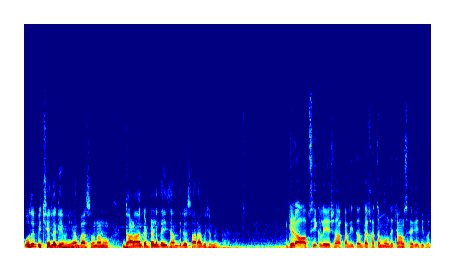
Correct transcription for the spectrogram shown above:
ਉਹਦੇ ਪਿੱਛੇ ਲੱਗੇ ਹੋਏ ਆ ਬਸ ਉਹਨਾਂ ਨੂੰ ਗਾਲਾਂ ਕੱਢਣ ਦਾ ਹੀ ਸਮਝ ਲਿਓ ਸਾਰਾ ਕੁਝ ਮਿਲਦਾ ਹੈਗਾ। ਜਿਹੜਾ ਆਪਸੀ ਕਲੇਸ਼ ਆ ਅਕਾਲੀ ਦਲ ਦਾ ਖਤਮ ਹੋਣ ਦੇ ਚਾਂਸ ਹੈਗੇ ਜੀ ਕੁਝ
